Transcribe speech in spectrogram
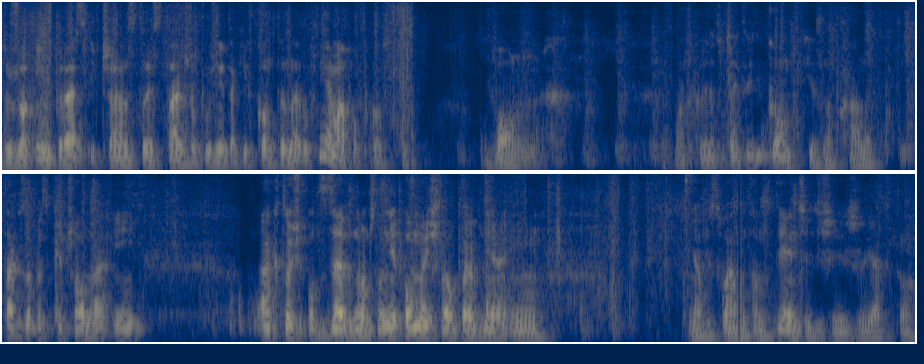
dużo imprez i często jest tak, że później takich kontenerów nie ma po prostu wolnych. Matko, ile tutaj tej gąbki jest napchane. Tak zabezpieczone i a ktoś od zewnątrz, no nie pomyślał pewnie i ja wysłałem tam zdjęcie dzisiaj, że jak to,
